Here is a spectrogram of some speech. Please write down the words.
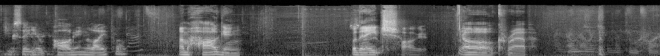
Did you say you're pogging lifeline? I'm hogging. With an H. Hog- Oh crap. I know what you're looking for.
